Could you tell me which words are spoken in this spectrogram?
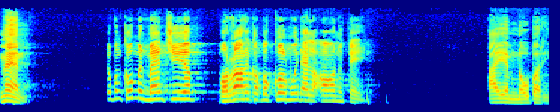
man. I am nobody.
